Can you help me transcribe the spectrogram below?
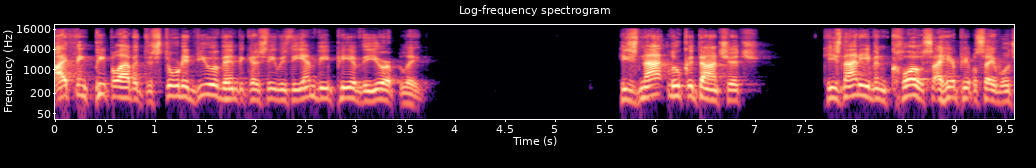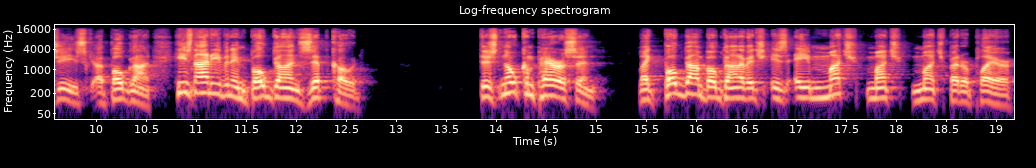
I think people have a distorted view of him because he was the MVP of the EuroLeague. He's not Luka Doncic. He's not even close. I hear people say, well, geez, uh, Bogdan. He's not even in Bogdan's zip code. There's no comparison. Like Bogdan Bogdanovich is a much, much, much better player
